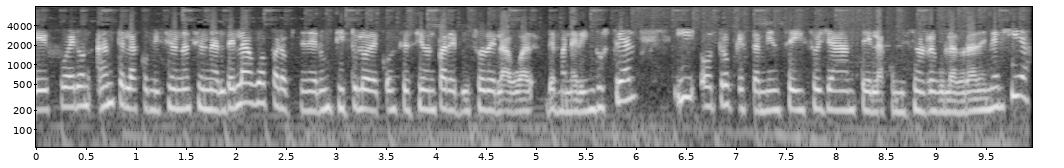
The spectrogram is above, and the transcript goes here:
eh, fueron ante la Comisión Nacional del Agua para obtener un título de concesión para el uso del agua de manera industrial y otro que también se hizo ya ante la Comisión Reguladora de Energía.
